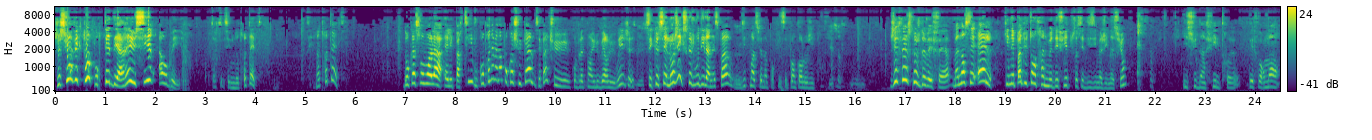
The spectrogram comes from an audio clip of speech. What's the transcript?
Je suis avec toi pour t'aider à réussir à obéir. C'est une autre tête. C'est une autre tête. Donc à ce moment-là, elle est partie. Vous comprenez maintenant pourquoi je suis calme? C'est pas que je suis complètement éluberlu. Oui, c'est que c'est logique ce que je vous dis là, n'est-ce pas? Dites-moi s'il y en a pour qui c'est pas encore logique. J'ai fait ce que je devais faire. Maintenant, c'est elle qui n'est pas du tout en train de me défier. Tout ça, c'est des imaginations issues d'un filtre déformant.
